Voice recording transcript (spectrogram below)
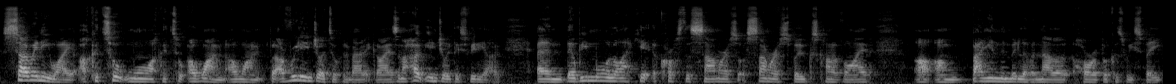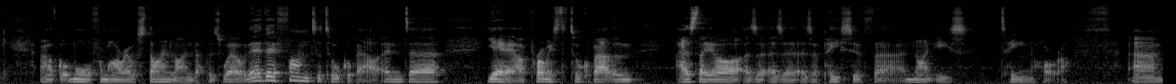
so anyway, I could talk more, I could talk, I won't, I won't, but I've really enjoyed talking about it guys, and I hope you enjoyed this video. Um, there'll be more like it across the summer, a sort of summer of spooks kind of vibe. I'm bang in the middle of another horror book as we speak, and I've got more from R.L. Stine lined up as well. They're, they're fun to talk about, and uh, yeah, I promise to talk about them as they are as a, as a, as a piece of uh, 90s teen horror. Um,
